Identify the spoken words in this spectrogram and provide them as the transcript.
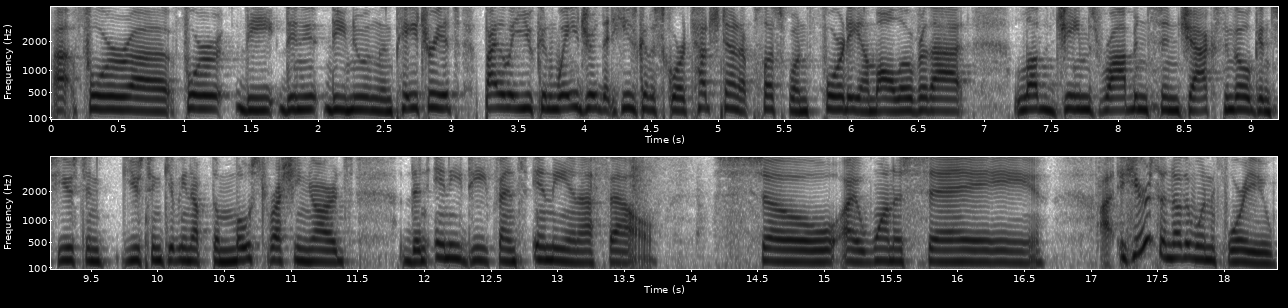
Uh, for uh, for the, the the New England Patriots. By the way, you can wager that he's going to score a touchdown at plus 140. I'm all over that. Love James Robinson, Jacksonville against Houston. Houston giving up the most rushing yards than any defense in the NFL. So I want to say, uh, here's another one for you.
